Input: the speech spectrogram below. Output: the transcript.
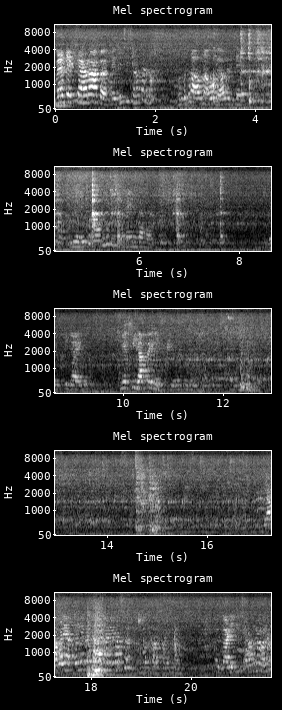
ਮੈਂ ਦੇਖਿਆ ਰਾਤ। ਇਹਦੇ ਚ ਚਾਹ ਕਰਨਾ ਦੁੱਧ ਖਰਾਬ ਨਾ ਹੋ ਗਿਆ ਹੋਵੇ ਤੇ ਇਹ ਨਹੀਂ ਖਰਾਬ ਨਹੀਂ ਕਰਦੇ ਇਹਦਾ ਹੈ ਦੇਖੀ ਜਾਏਗੀ। ਵੇਖੀ ਜਾਪੇਗੀ। ਚਾਹ ਵਾਲੇ ਆਪਣੇ ਨੇ ਚਾਹ ਵਾਲੇ ਬਸ। ਗਾੜੀ ਦੀ ਚਾਹ ਬਣਾਵਾ ਨਾ।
